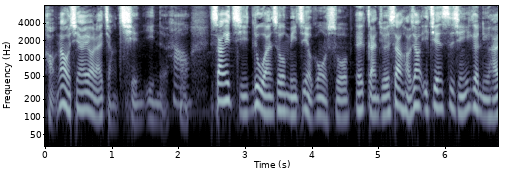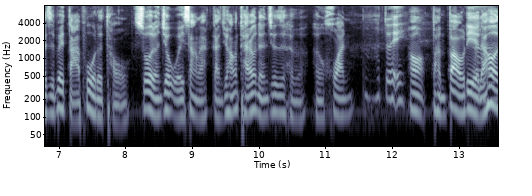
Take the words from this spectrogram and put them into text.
好，那我现在要来讲前因了。好，上一集录完之后，迷津有跟我说，哎，感觉上好像一件事情，一个女孩子被打破了头，所有人就围上来，感觉好像台湾人就是很很欢，对，哦，很爆裂。嗯、然后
